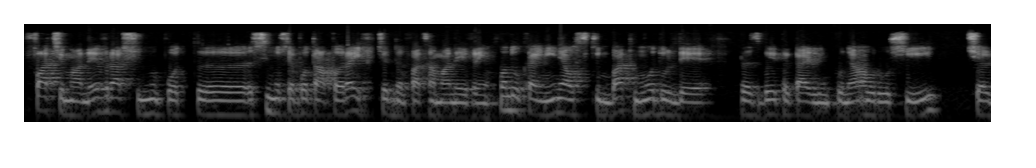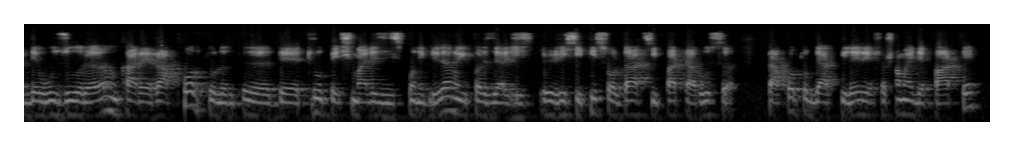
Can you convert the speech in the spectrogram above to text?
face manevra și nu, pot, uh, și nu se pot apăra eficient în fața manevrei. În fond, ucrainienii au schimbat modul de război pe care îl impuneau rușii, cel de uzură, în care raportul de trupe și mai ales disponibilitatea unui părți de a risipi soldații partea rusă, raportul de artilerie și așa mai departe, Um,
